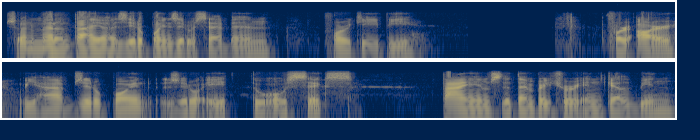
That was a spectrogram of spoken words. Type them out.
So, ano meron tayo? 0.07 for Kp. For R, we have 0.08206 times the temperature in Kelvin.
